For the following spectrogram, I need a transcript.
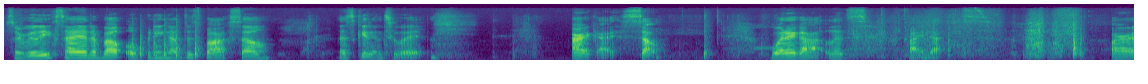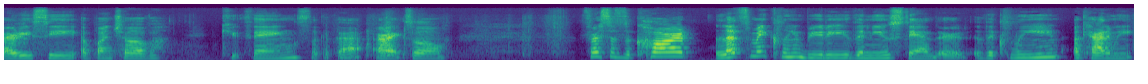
So I'm really excited about opening up this box. So let's get into it. Alright guys, so what I got, let's find out. Alright, I already see a bunch of cute things. Look at that. Alright, so first is the card. Let's make clean beauty the new standard. The Clean Academy.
